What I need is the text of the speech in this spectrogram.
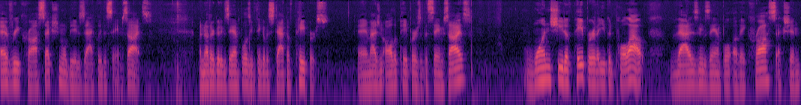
every cross section will be exactly the same size. Another good example is if you think of a stack of papers. And imagine all the papers are the same size. One sheet of paper that you could pull out, that is an example of a cross section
